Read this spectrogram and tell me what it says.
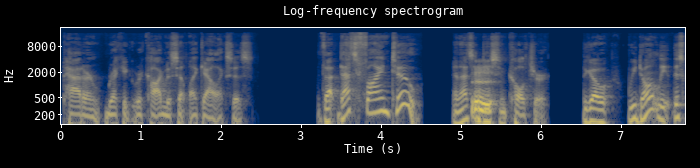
pattern rec- recognizant like Alex is. That that's fine too, and that's a mm. decent culture. They go, we don't leave this.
